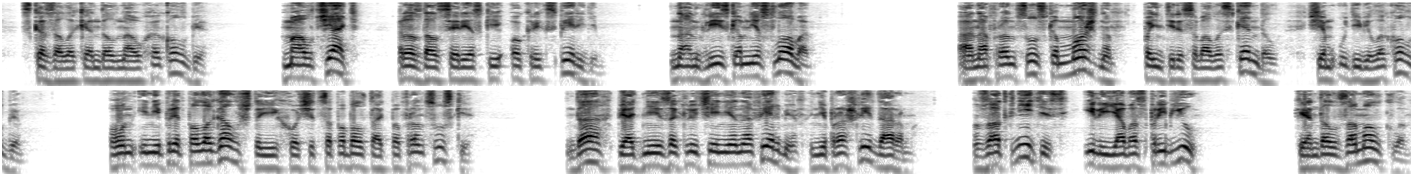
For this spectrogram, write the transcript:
— сказала Кендалл на ухо Колби. «Молчать!» — раздался резкий окрик спереди. «На английском ни слова!» «А на французском можно?» — поинтересовалась Кендалл, чем удивила Колби. Он и не предполагал, что ей хочется поболтать по-французски. Да, пять дней заключения на ферме не прошли даром. «Заткнитесь, или я вас прибью!» Кендалл замолкла.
